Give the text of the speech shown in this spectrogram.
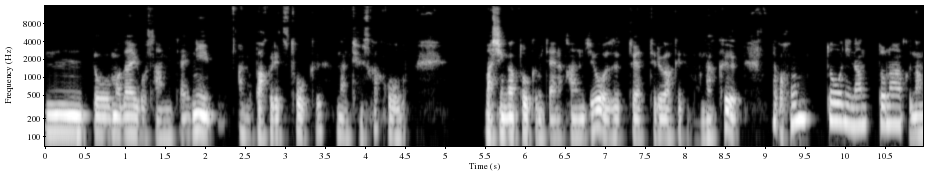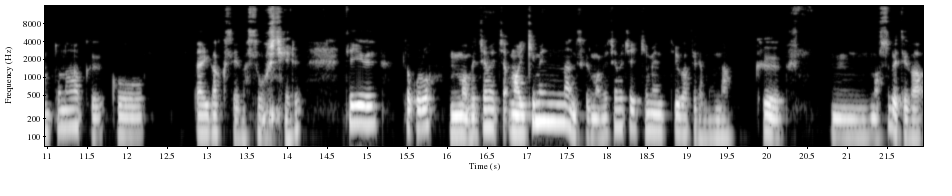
うんと、まあ、大悟さんみたいにあの爆裂トークなんていうんですかこうマシンガントークみたいな感じをずっとやってるわけでもなくなんか本当になんとなくなんとなくこう大学生が過ごしているっていうところ、まあ、めちゃめちゃ、まあ、イケメンなんですけど、まあ、めちゃめちゃイケメンっていうわけでもなくうんまあ、全てが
